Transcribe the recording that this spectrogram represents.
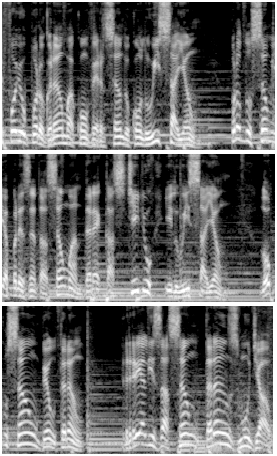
foi o programa Conversando com Luiz Saião. Produção e apresentação André Castilho e Luiz Saião. Locução Beltrão. Realização Transmundial.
